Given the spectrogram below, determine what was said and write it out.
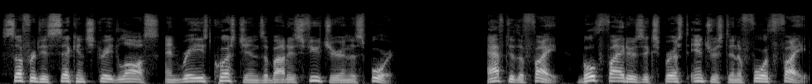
suffered his second straight loss and raised questions about his future in the sport. After the fight, both fighters expressed interest in a fourth fight,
